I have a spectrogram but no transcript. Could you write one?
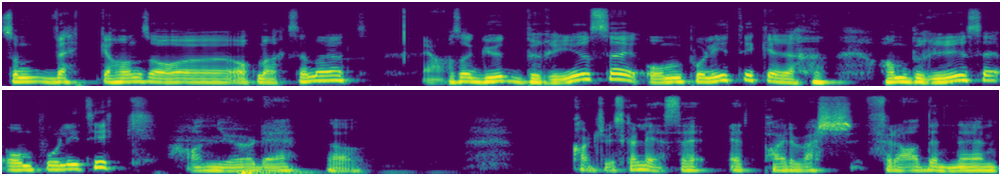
som vekker hans oppmerksomhet. Ja. Altså, Gud bryr seg om politikere. Han bryr seg om politikk. Han gjør det. Ja. Kanskje vi skal lese et par vers fra denne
